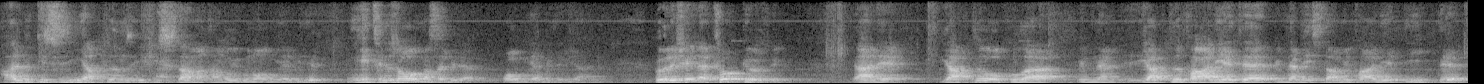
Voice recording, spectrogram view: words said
Halbuki sizin yaptığınız iş İslam'a tam uygun olmayabilir. Niyetiniz olmasa bile olmayabilir yani. Böyle şeyler çok gördük. Yani yaptığı okula, bilmem yaptığı faaliyete, bilmem İslami faaliyet deyip de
